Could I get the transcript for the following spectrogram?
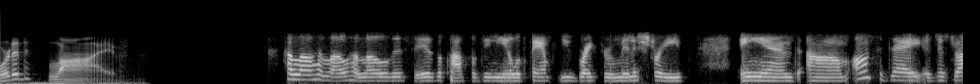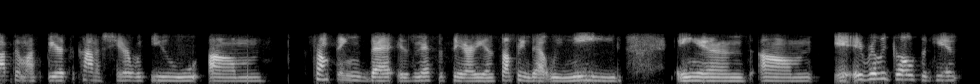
Recorded live. Hello, hello, hello. This is Apostle D. Neal with Fam for You Breakthrough Ministries. And um, on today, it just dropped in my spirit to kind of share with you um, something that is necessary and something that we need. And um, it, it really goes against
